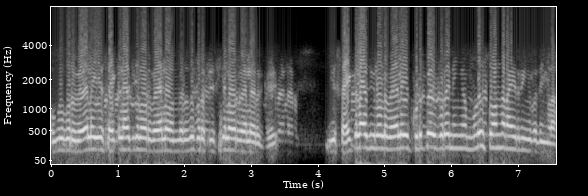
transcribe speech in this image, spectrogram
உங்களுக்கு ஒரு வேலையை சைக்கலாஜிக்கலா ஒரு வேலை வந்துருது அப்புறம் பிசிக்கலா ஒரு வேலை இருக்கு. நீ சைக்கலாஜிக்கல் உள்ள வேலையை கொடுத்தது பிறகு நீங்க முழு சுதந்திரம் ஆயிடுறீங்க பாத்தீங்களா?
